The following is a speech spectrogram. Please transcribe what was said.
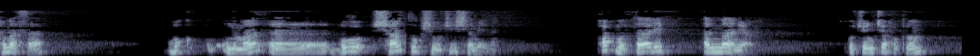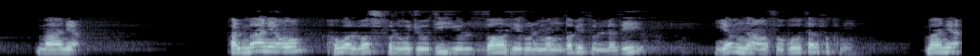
qilmasa bu nima e, bu shart u kishi uchun ishlamaydi حكم الثالث المانع uchinchi hukm مانع المانع هو الوصف الوجودي الظاهر المنضبط الذي يمنع ثبوت الحكم مانع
